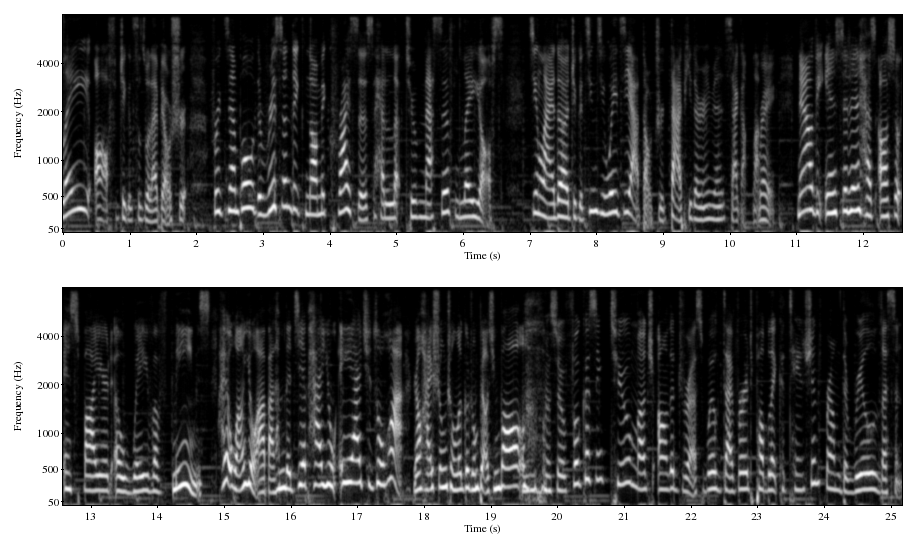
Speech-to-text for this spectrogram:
lay off 这个词组来表示。For example, the recent economic crisis had led to massive massive layoffs 近来的这个经济危机啊，导致大批的人员下岗了。Right now, the incident has also inspired a wave of memes。还有网友啊，把他们的街拍用 AI 去作画，然后还生成了各种表情包。so focusing too much on the dress will divert public attention from the real lesson。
